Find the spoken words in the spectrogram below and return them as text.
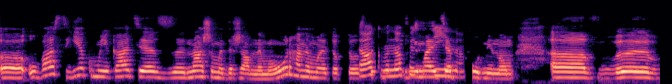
е, у вас є комунікація з нашими державними органами, тобто Так, вона займається обміном. Е, В, в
